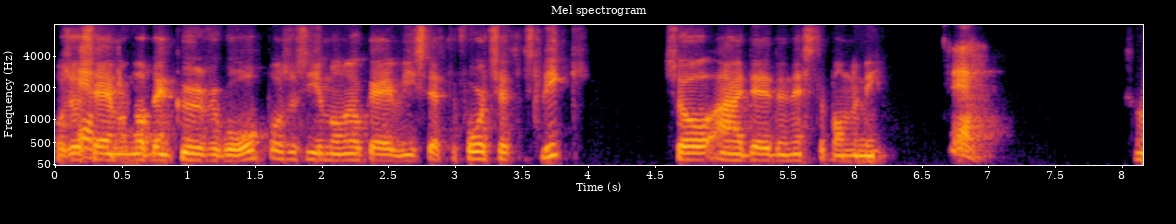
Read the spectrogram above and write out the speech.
Og så ser man at den kurven går opp, og så sier man ok, hvis dette fortsetter slik, så er det den neste pandemien. Ja. Så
